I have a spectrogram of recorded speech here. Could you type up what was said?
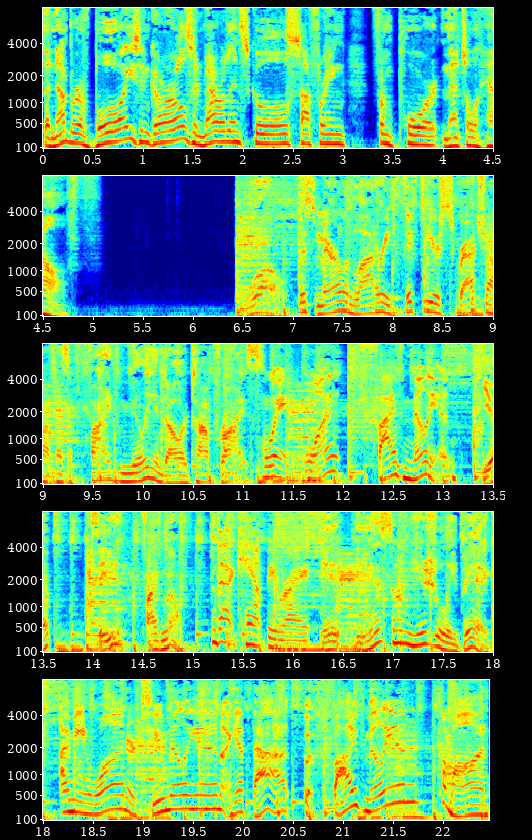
the number of boys and girls in Maryland schools suffering from poor mental health. Whoa, this Maryland Lottery 50 year scratch off has a $5 million top prize. Wait, what? Five million? Yep. See? 5 mil. That can't be right. It is unusually big. I mean, one or two million, I get that. But five million? Come on.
